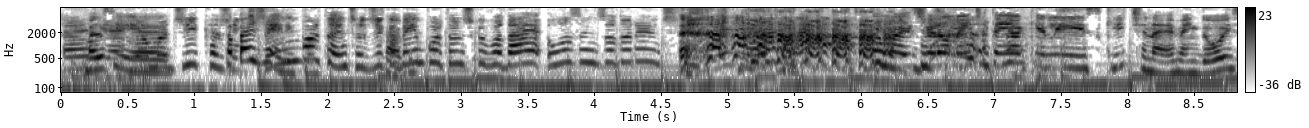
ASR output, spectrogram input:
É, Mas assim, aí é uma dica, gente, papel bem importante. A dica sabe? bem importante que eu vou dar é usem desodorante. Mas geralmente tem aqueles kit, né? Vem dois.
